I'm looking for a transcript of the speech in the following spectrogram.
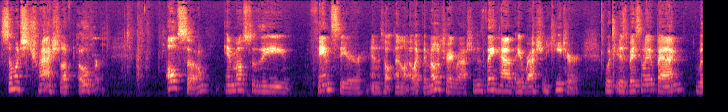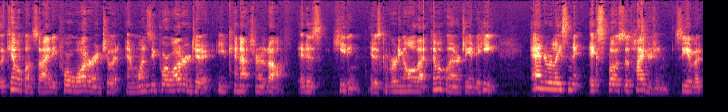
so much trash left over. Also, in most of the fancier and, and like the military rations, they have a ration heater, which is basically a bag with a chemical inside. You pour water into it, and once you pour water into it, you cannot turn it off. It is heating. It is converting all that chemical energy into heat and releasing explosive hydrogen. So you have a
